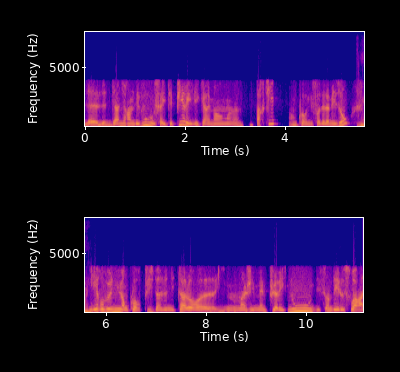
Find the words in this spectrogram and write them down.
le- le dernier rendez-vous, ça a été pire. Il est carrément euh, parti, encore une fois, de la maison. oui. Il est revenu encore plus dans un état. Alors, euh, il mangeait même plus avec nous. Il descendait le soir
